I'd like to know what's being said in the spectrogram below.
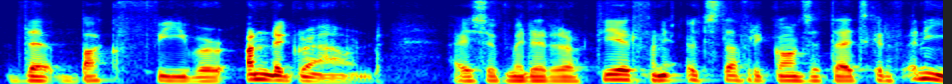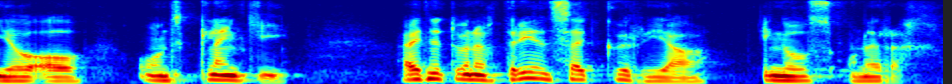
The Buck Fever Underground. Hy is ook mede-redakteur van die oudste Afrikaanse tydskrif in die heelal, Ons Kleintjie. Hy het in 2003 in Suid-Korea Engels onderrig.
